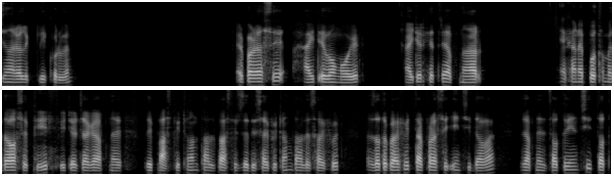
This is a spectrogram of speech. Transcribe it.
জেনারেলে ক্লিক করবেন। এরপরে আছে হাইট এবং ওয়েট হাইটের ক্ষেত্রে আপনার এখানে প্রথমে দেওয়া আছে ফিট ফিটের জায়গায় আপনার যদি পাঁচ ফিট হন, তাহলে পাঁচ ফিট যদি ছয় ফিট হন, তাহলে ছয় ফিট যত কয় ফিট তারপর আছে ইঞ্চি দেওয়া। যে আপনি যত ইঞ্চি, তত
